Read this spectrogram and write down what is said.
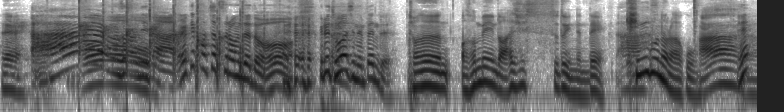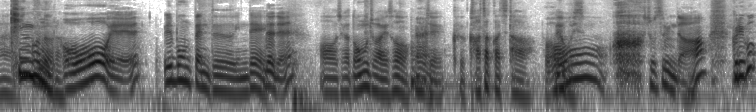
네. 아, 감사합니다. 이렇게 갑작스러운데도. 그래, 좋아하시는 밴드? 저는 어, 선배님도 아실 수도 있는데, 아. 킹구누라고. 아, 예? 킹구누라. 오, 예. 일본 밴드인데, 네네. 어, 제가 너무 좋아해서, 네. 이제 그 가사까지 다 외우고 있어요. 좋습니다. 그리고?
